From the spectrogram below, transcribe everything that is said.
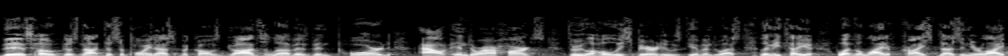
This hope does not disappoint us because God's love has been poured out into our hearts through the Holy Spirit who was given to us. Let me tell you what the light of Christ does in your life.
